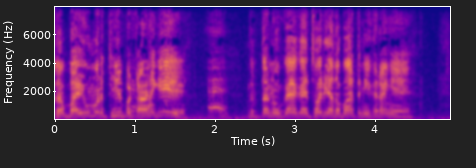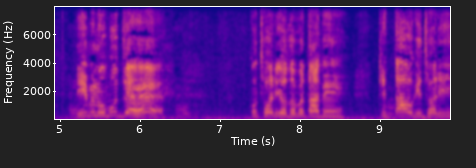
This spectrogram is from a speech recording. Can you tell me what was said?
जब भाई उम्र थी पटाने की जब तक कहे गए छोरिया तो बात नहीं करेंगे। इबन बुझ है है। को छोरी हो तो बता दे। कितना होगी छोरी?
